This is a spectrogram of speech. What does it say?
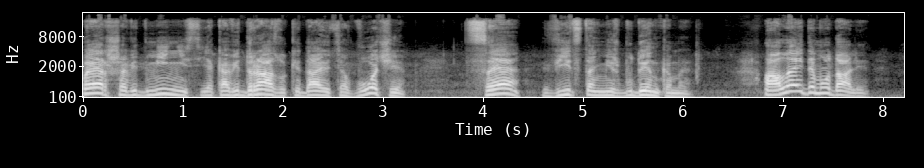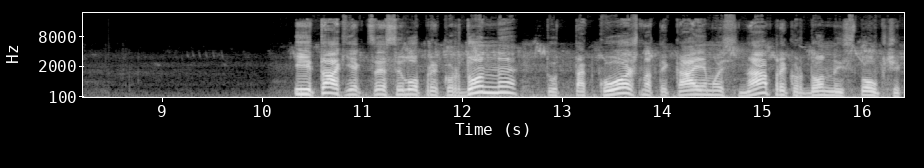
перша відмінність, яка відразу кидається в очі, це відстань між будинками. Але йдемо далі. І так як це село прикордонне, тут також натикаємось на прикордонний стовпчик.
